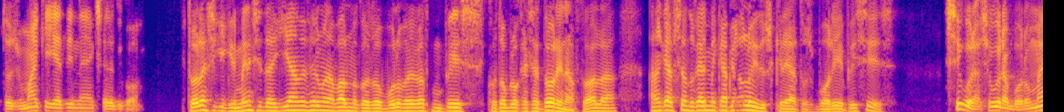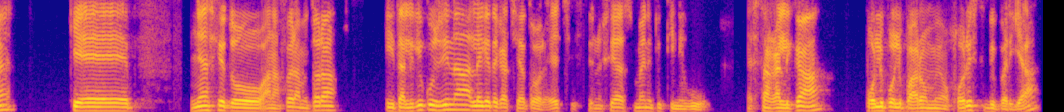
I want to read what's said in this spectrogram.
το ζουμάκι γιατί είναι εξαιρετικό. Τώρα, η συγκεκριμένη συνταγή, αν δεν θέλουμε να βάλουμε κοτόπουλο, βέβαια θα μου πεις κοτόπουλο κατσατόρι είναι αυτό, αλλά αν κάποιος να το κάνει με κάποιο άλλο είδους κρέατος, μπορεί επίσης; Σίγουρα, σίγουρα μπορούμε. Και μιας και το αναφέραμε τώρα, η Ιταλική κουζίνα λέγεται κατσιατόρε, έτσι. Στην ουσία σημαίνει του κυνηγού. Στα γαλλικά, πολύ πολύ παρόμοιο, χωρίς την πιπεριά,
